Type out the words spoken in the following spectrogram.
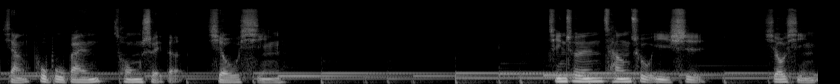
像瀑布般冲水的修行。青春仓促易逝，修行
